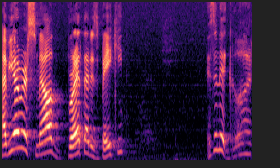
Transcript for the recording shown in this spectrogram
Have you ever smelled bread that is baking? Isn't it good?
